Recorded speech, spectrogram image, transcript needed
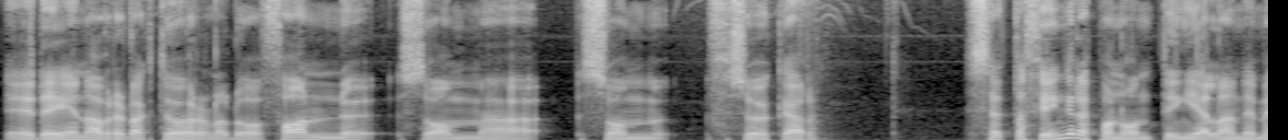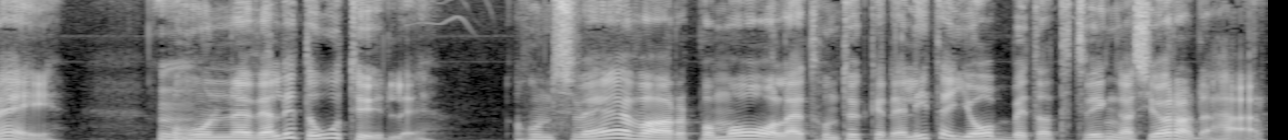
är det en av redaktörerna då, Fanny, som, eh, som försöker sätta fingret på någonting gällande mig. Och hon är väldigt otydlig. hon svävar på målet, hon tycker det är lite jobbigt att tvingas göra det här.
